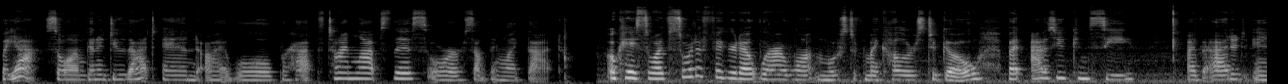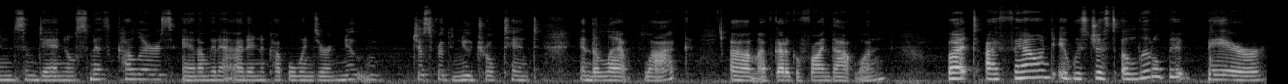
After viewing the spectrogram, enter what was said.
but yeah, so I'm going to do that and I will perhaps time lapse this or something like that. Okay, so I've sort of figured out where I want most of my colors to go, but as you can see, I've added in some Daniel Smith colors and I'm going to add in a couple Winsor Newton just for the neutral tint and the lamp black. Um, I've got to go find that one. But I found it was just a little bit bare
